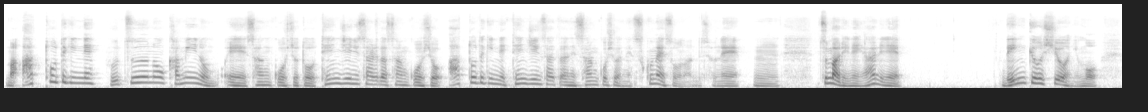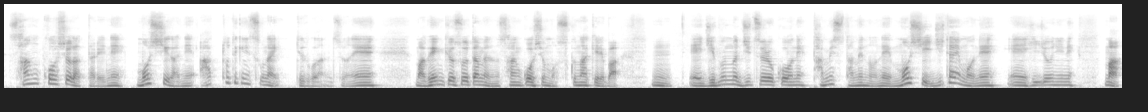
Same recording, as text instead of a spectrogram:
まあ圧倒的にね、普通の紙の、えー参考書と展示にされた参考書、圧倒的にね、展示にされたね、参考書はね、少ないそうなんですよね。うん。つまりね、やはりね、勉強しようにも参考書だったりね、模試がね、圧倒的に少ないっていうところなんですよね。まあ、勉強するための参考書も少なければ、うんえー自分の実力をね、試すためのね、模試自体もね、えー非常にね、まあ、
